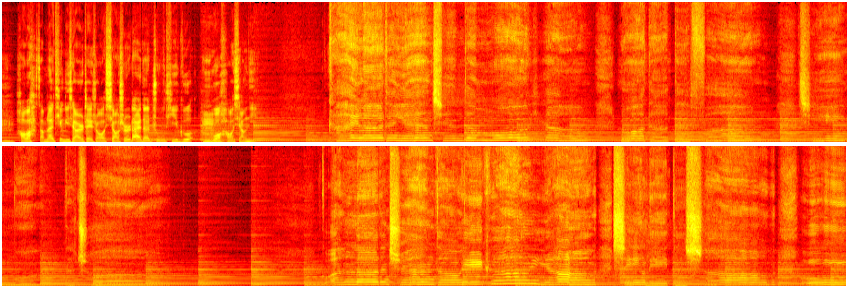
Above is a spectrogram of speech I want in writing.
嗯，好吧，咱们来听一下这首《小时代》的主题歌《嗯我好想你》。开了的眼前的关了灯全都一个样，心里的伤无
